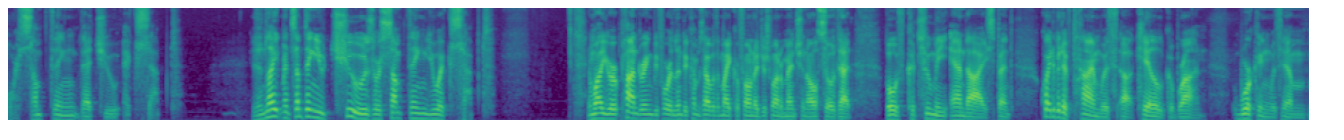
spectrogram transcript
or something that you accept? Is enlightenment something you choose or something you accept? And while you're pondering, before Linda comes out with a microphone, I just want to mention also that both Kuthumi and I spent quite a bit of time with uh, Kahlil Gibran, working with him,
